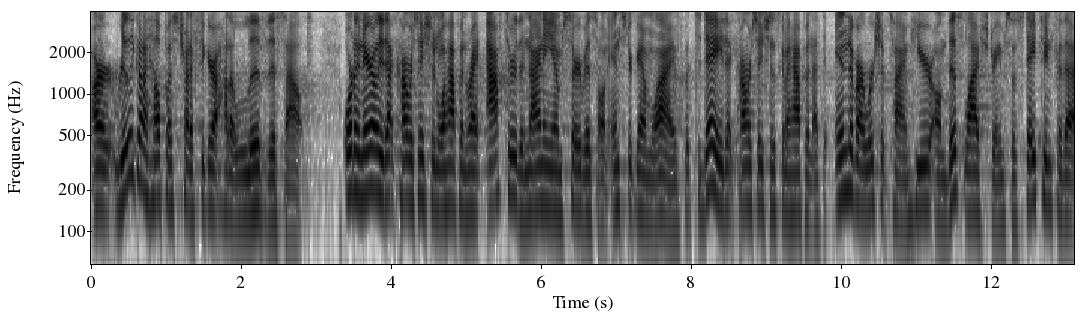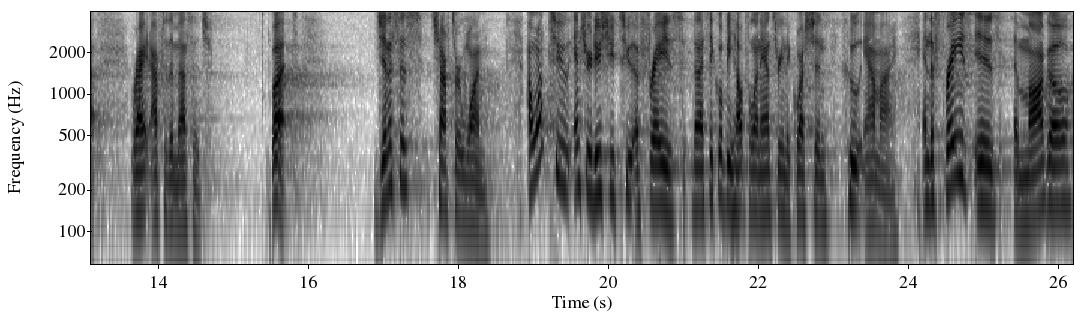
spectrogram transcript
are really going to help us try to figure out how to live this out. Ordinarily, that conversation will happen right after the 9 a.m. service on Instagram Live, but today that conversation is going to happen at the end of our worship time here on this live stream, so stay tuned for that right after the message. But Genesis chapter 1. I want to introduce you to a phrase that I think will be helpful in answering the question, Who am I? And the phrase is Imago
